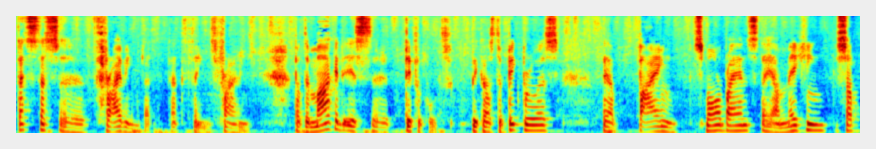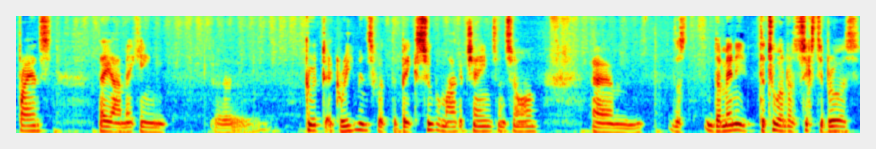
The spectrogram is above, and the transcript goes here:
That's that's uh, thriving. That that thing is thriving, but the market is difficult because the big brewers they are buying small brands, they are making sub brands, they are making uh, good agreements with the big supermarket chains and so on. Um, the, the many, the 260 brewers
